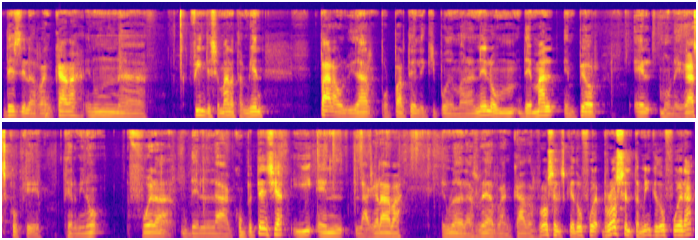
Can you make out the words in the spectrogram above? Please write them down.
desde la arrancada en un fin de semana también para olvidar por parte del equipo de Maranello de mal en peor el Monegasco que terminó fuera de la competencia y en la grava en una de las rearrancadas. Russell, quedó Russell también quedó fuera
